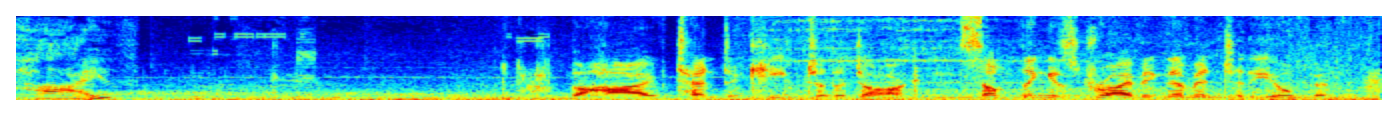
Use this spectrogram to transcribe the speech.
Hive? The Hive tend to keep to the dark. Something is driving them into the open.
